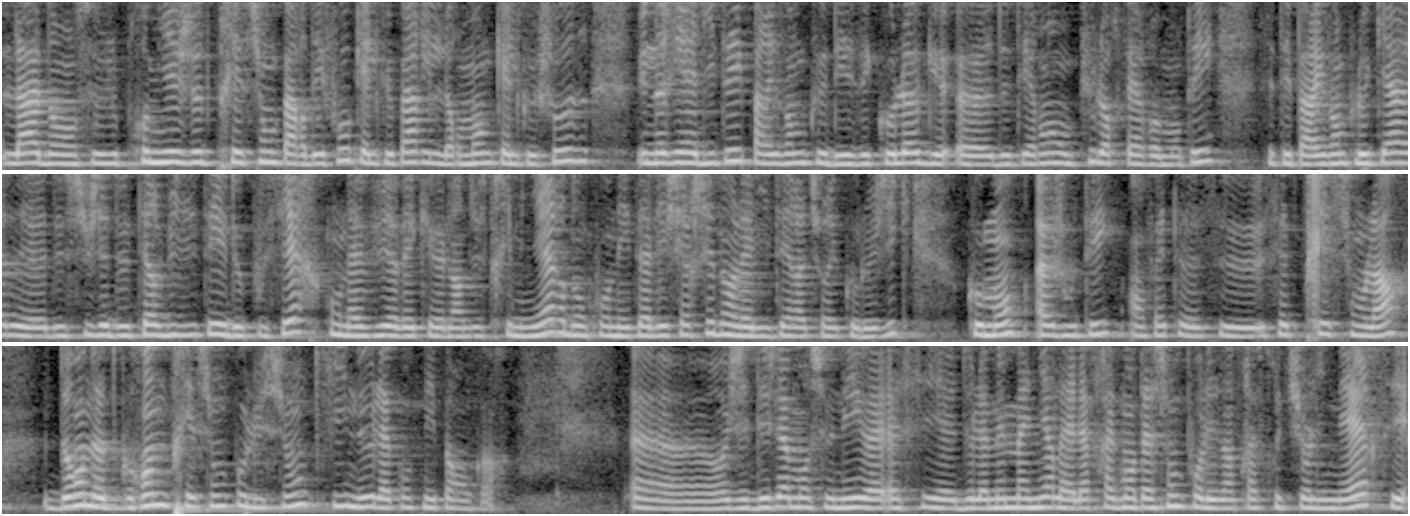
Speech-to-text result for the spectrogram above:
là, dans ce premier jeu de pression par défaut, quelque part, il leur manque quelque chose, une réalité, par exemple, que des écologues euh, de terrain ont pu leur faire remonter. C'était par exemple le cas de, sujets de turbidité et de poussière qu'on a vu avec euh, l'industrie minière. Donc, on est allé chercher dans la littérature écologique comment ajouter en fait euh, cette pression-là dans notre grande pression pollution qui ne la contenait pas encore. Euh, j'ai déjà mentionné assez de la même manière la, fragmentation pour les infrastructures linéaires. C'est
